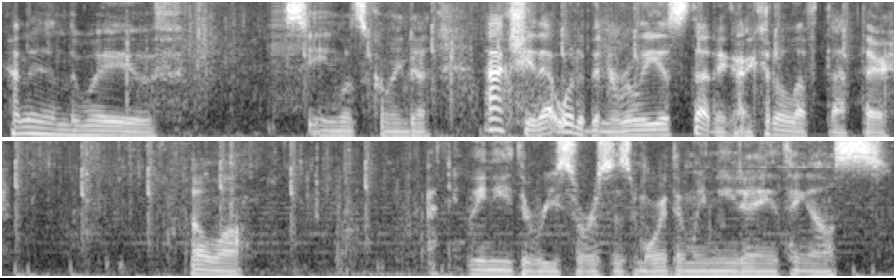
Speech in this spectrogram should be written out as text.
kind of in the way of seeing what's going down. Actually, that would have been really aesthetic. I could have left that there. Oh well. I think we need the resources more than we need anything else.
